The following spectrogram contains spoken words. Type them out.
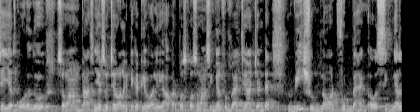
చేయకూడదు. సో మనం ప్యాసింజర్స్ వచ్చారు వాళ్ళకి టికెట్లు ఇవ్వాలి. ఆ పర్పస్ కోసం మనం సిగ్నల్ ఫుడ్ బ్యాక్ చేయవచ్చు అంటే we should not put back our signal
